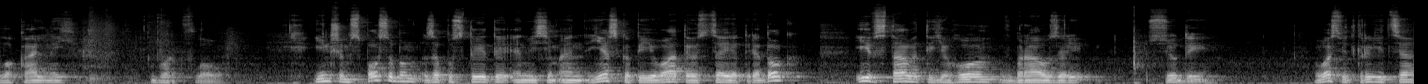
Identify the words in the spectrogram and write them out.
локальний workflow. Іншим способом запустити N8N є скопіювати ось цей от рядок і вставити його в браузері сюди. У вас відкриється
